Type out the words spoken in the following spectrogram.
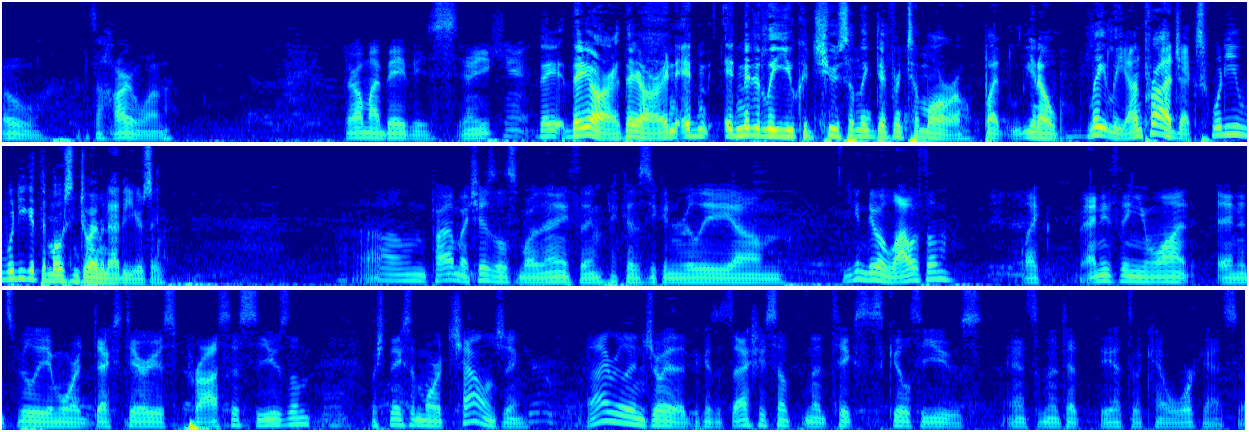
Oh, that's a hard one. They're all my babies. You know, you can't. They they are they are. And ad- admittedly, you could choose something different tomorrow. But you know, lately on projects, what do you what do you get the most enjoyment out of using? Um, probably my chisels more than anything because you can really, um, you can do a lot with them, anything you want, and it's really a more dexterous process to use them, which makes it more challenging. And I really enjoy that because it's actually something that takes skill to use, and it's something that you have to kind of work at. So.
